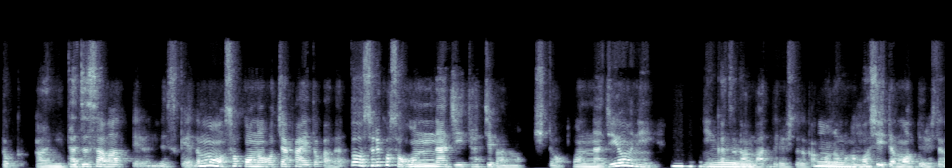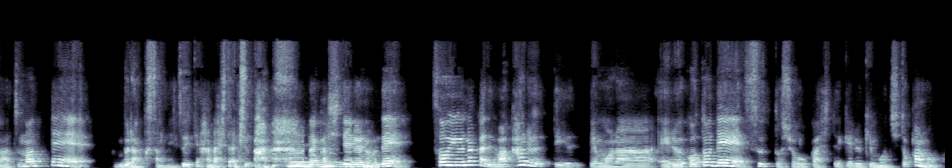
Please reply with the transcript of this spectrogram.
とかに携わってるんですけれども、そこのお茶会とかだと、それこそ同じ立場の人、同じように妊活頑張ってる人とか、子供が欲しいと思ってる人が集まって、ブラックさんについて話したりとか、なんかしてるので、そういう中でわかるって言ってもらえることで、スッと消化していける気持ちとかも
